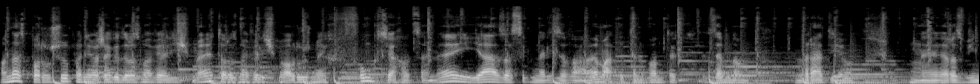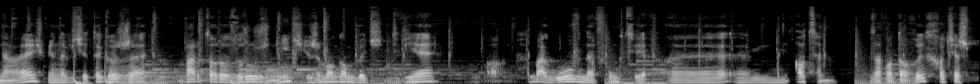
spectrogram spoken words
On nas poruszył, ponieważ jak rozmawialiśmy, to rozmawialiśmy o różnych funkcjach oceny i ja zasygnalizowałem, a ty ten wątek ze mną w radio e, rozwinąłeś, mianowicie tego, że warto rozróżnić, że mogą być dwie chyba główne funkcje e, ocen zawodowych, chociaż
